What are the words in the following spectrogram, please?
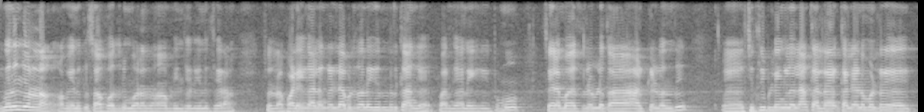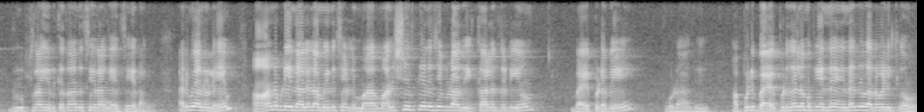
இவனும் சொல்லலாம். அவன் எனக்கு சகோதரி முறை தான் அப்படின்னு சொல்லி என்ன செய்கிறான் சொல்லலாம் பழைய காலங்களில் அப்படி தானே இருந்திருக்காங்க. பாருங்க இப்போவும் சில மதத்தில் உள்ள கா ஆட்கள் வந்து சித்தி பிள்ளைங்களெல்லாம் கல்யா கல்யாணம் பண்ணுற குரூப்ஸ்லாம் இருக்க தான் செய்கிறாங்க செய்கிறாங்க அருமையானவர்களே ஆண் அப்படின்னாலே நம்ம என்ன சொல்லணும் ம மனுஷருக்கு என்ன செய்யக்கூடாது? எக்காலத்தடியும் பயப்படவே கூடாது. அப்படி பயப்படுதல் நமக்கு என்ன என்னது வரவழிக்கும்?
